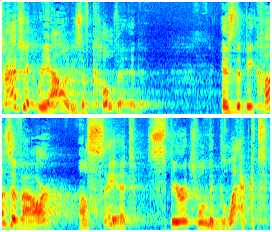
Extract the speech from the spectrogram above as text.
tragic realities of COVID is that because of our, I'll say it, spiritual neglect,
